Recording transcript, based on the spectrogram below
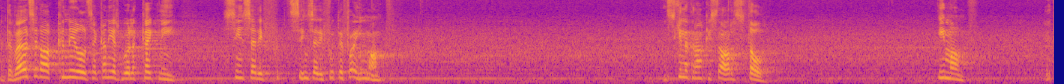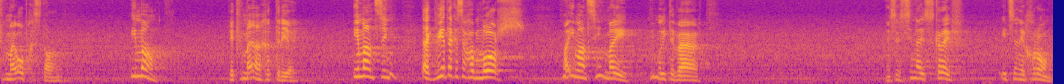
En terwyl sy daar kniel, sy kan nie eens behoorlik kyk nie, sien sy die voet, sien sy die voete van iemand. En skielik raak hy staar stil. Iemand het vir my opgestaan. Iemand het vir my ingetree. Iemand sien, ek weet ek is 'n gemors, maar iemand sien my die moeite werd. En sy sien hy skryf iets in die grond.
